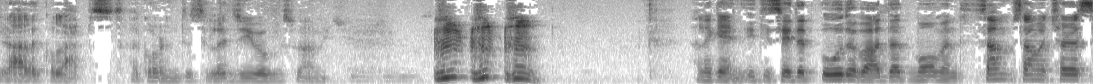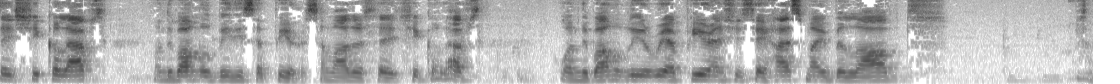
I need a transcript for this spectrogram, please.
Radha collapsed, according to Srila Jiva Goswami. and again, it is said that Uddhava at that moment, some, some acharyas say she collapsed when the bumblebee disappeared. Some others say she collapsed when the bumblebee reappeared and she say, Has my beloved. So,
